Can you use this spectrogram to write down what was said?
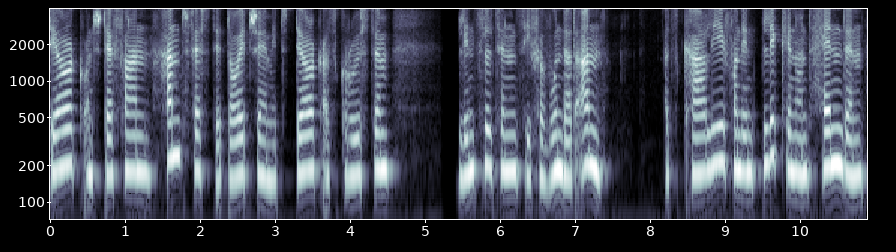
Dirk und Stefan, handfeste Deutsche mit Dirk als größtem, blinzelten sie verwundert an, als Carly von den Blicken und Händen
